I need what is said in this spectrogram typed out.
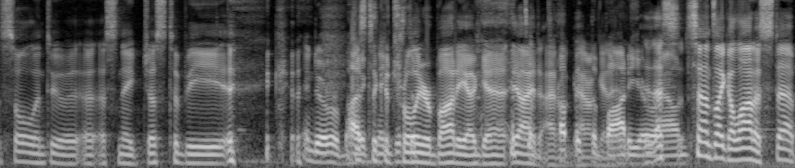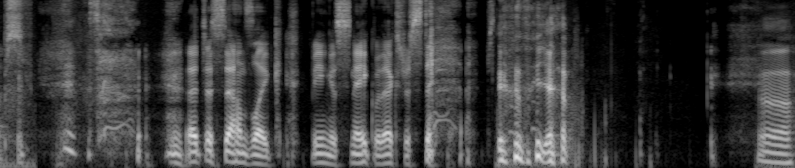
soul into a, a snake just to be into a robotic just to snake control your body again? Yeah, I, I don't, I puppet don't the get body it. Around. sounds like a lot of steps. that just sounds like being a snake with extra steps. yeah. Oh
